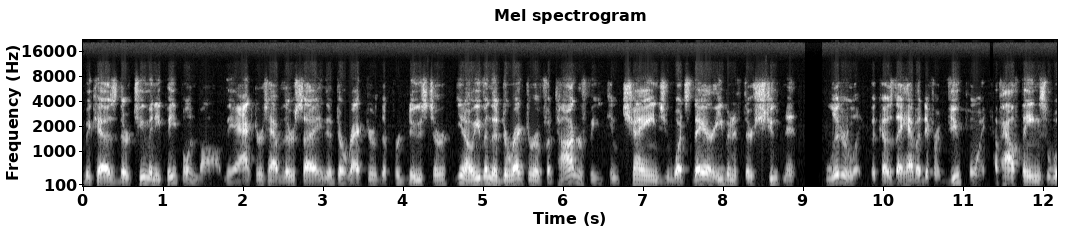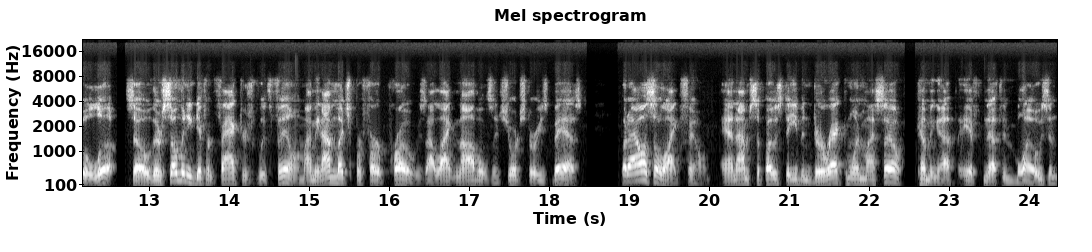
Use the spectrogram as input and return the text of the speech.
because there are too many people involved. The actors have their say, the director, the producer, you know, even the director of photography can change what's there, even if they're shooting it literally because they have a different viewpoint of how things will look. So there's so many different factors with film. I mean, I much prefer prose. I like novels and short stories best but I also like film, and I'm supposed to even direct one myself coming up if nothing blows. And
